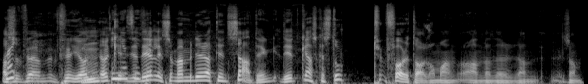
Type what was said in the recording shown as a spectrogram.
Alltså för, för jag, Mm. jag, Inga det, är liksom, ja, men det är rätt intressant. Det är, det är ett ganska stort stort företag om man använder den liksom.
